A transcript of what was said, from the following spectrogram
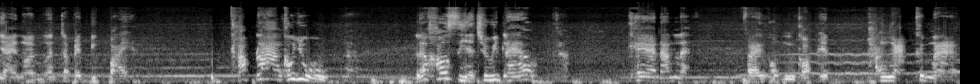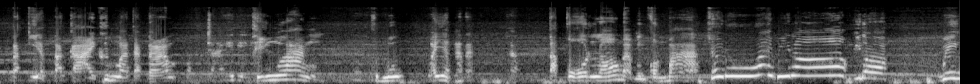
ใหญ่ๆหน่อยเหมือนจะเป็นบิ๊กไบค์อะทับร่างเขาอยู่ แล้วเขาเสียชีวิตแล้วครับแค่นั้นแหละ แฟนของคุณก๊อฟเห็นพังงะขึ้นมา ตะเกียกตะกายขึ้นมาจากน้ำตกใจดิทิ้งร่าง คุณนุไว้อย่างนั้นอะครับตะโกนร้องแบบเหมือนคนบ้า ช่วยด้วยพี่หลอกพี่หลอกวิ่ง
